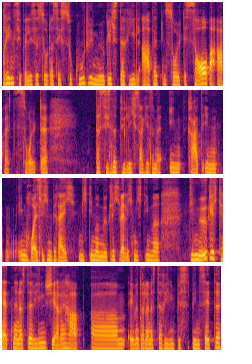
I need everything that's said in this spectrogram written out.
prinzipiell ist es so, dass ich so gut wie möglich steril arbeiten sollte, sauber arbeiten sollte. Das ist natürlich, sage ich jetzt mal, gerade im, im häuslichen Bereich nicht immer möglich, weil ich nicht immer die Möglichkeiten einer sterilen Schere habe, ähm, eventuell einer sterilen Pinzette.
